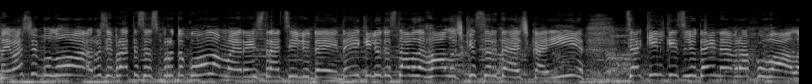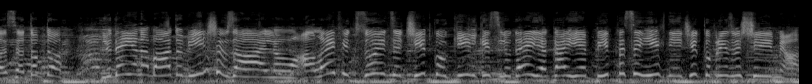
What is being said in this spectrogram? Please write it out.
Найважче було розібратися з протоколами реєстрації людей. Деякі люди ставили галочки, сердечка, і ця кількість людей не врахувалася. Тобто людей є набагато більше в загальному, але фіксується чітко кількість і ім'я.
